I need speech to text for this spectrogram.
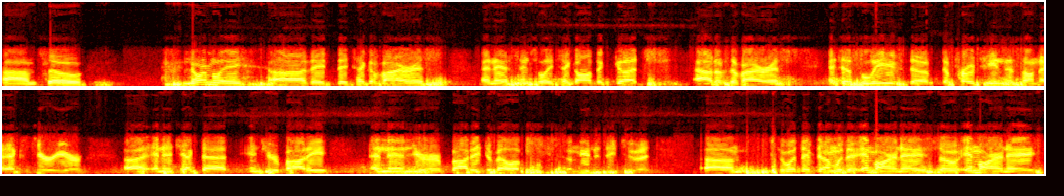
Um, so normally uh, they they take a virus and they essentially take all the guts out of the virus and just leave the the protein that's on the exterior uh, and inject that into your body, and then your body develops immunity to it. Um, so what they've done with the mRNA, so mRNA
